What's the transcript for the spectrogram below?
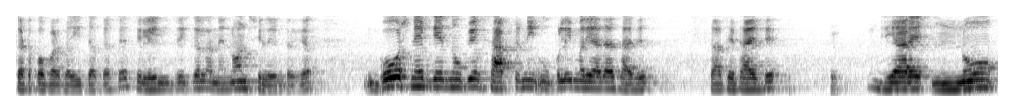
ઘટકો પર થઈ શકે છે, સિલિન્ડ્રિકલ અને નોન સિલિન્ડ્રિકલ ગો સ્નેપ ગેજનો ઉપયોગ શાફ્ટની ઉપલી મર્યાદા સાથે સાથે થાય છે. જ્યારે નો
